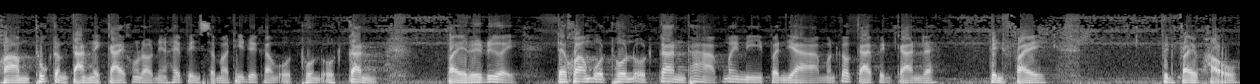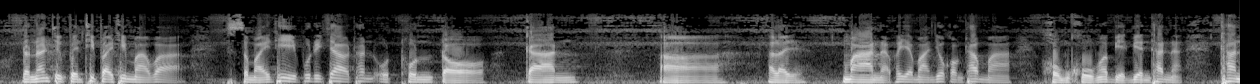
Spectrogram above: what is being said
ความทุกข์ต่าง ๆ ในกายของเราเนี่ยให้เป็นสมาธิด้วยการอดทนอดกั้นไปเรื่อยๆ แต่ความอดทนอดกั้น ถ้าหากไม่มีปัญญามันก็กลายเป็นการเลยเป็นไฟเป็นไฟเผา ดังนั้นจึงเป็นที่ไปที่มาว่าสมัยที่พระพุทธเจ้าท่านอดทนต่อการ อะไรมารน่ะพญามารยกกองทัพมาข่มขู่มาเบียดเบียนท่านน่ะ ท่าน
